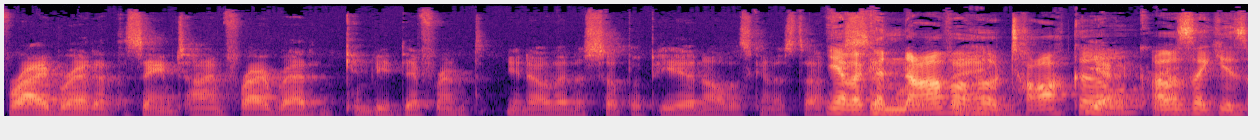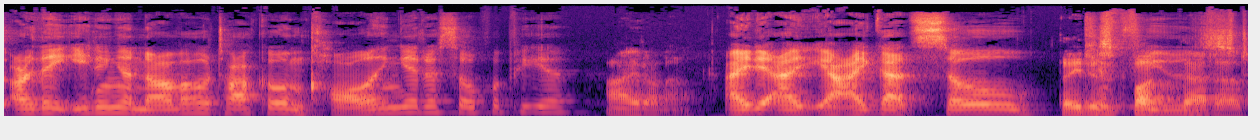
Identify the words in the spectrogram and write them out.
fry bread at the same time. Fry bread can be different, you know, than a sopapilla and all this kind of stuff. Yeah, like Similar a Navajo thing. taco. Yeah, I was like, is are they eating a Navajo taco and calling it a sopapilla? I don't know. I, I yeah, I got so They just fucked that up.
